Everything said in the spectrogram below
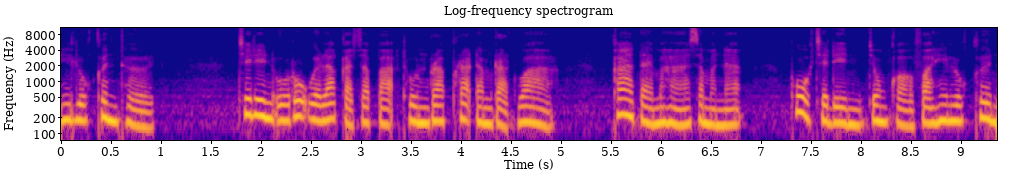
ให้ลุกขึ้นเถิด ชดินอุรุเวลากัสปะทูลรับพระดำรัสว่า ข้าแต่มหาสมณะ พวกชดินจงก่อไฟให้ลุกขึ้น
